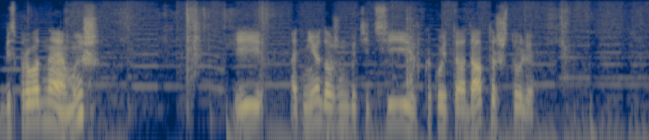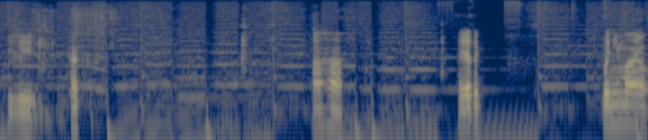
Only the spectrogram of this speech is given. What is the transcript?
беспроводная мышь. И от нее должен быть идти какой-то адаптер, что ли. Или как? Ага. А я так понимаю...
